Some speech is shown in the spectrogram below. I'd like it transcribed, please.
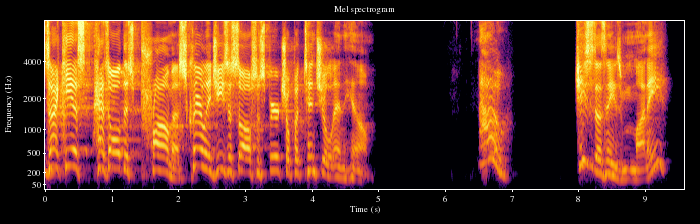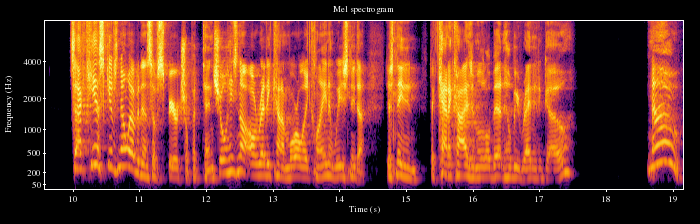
Zacchaeus has all this promise. Clearly, Jesus saw some spiritual potential in him. No, Jesus doesn't need his money. Zacchaeus gives no evidence of spiritual potential. He's not already kind of morally clean, and we just need to just need to catechize him a little bit, and he'll be ready to go. No.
